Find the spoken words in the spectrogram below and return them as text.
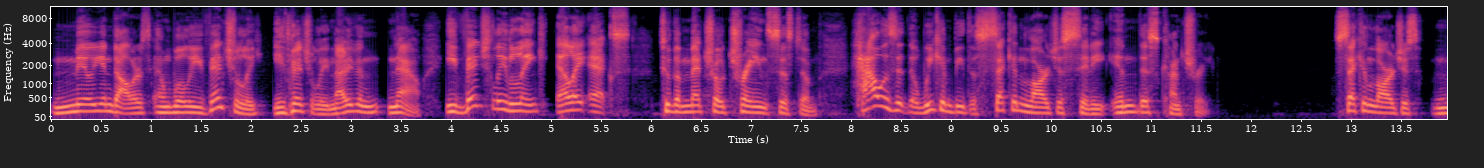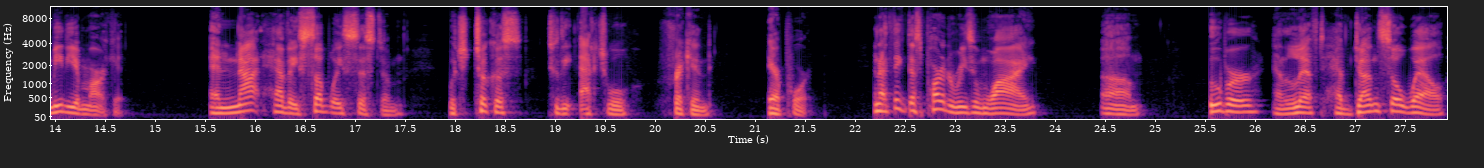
million dollars and will eventually, eventually, not even now, eventually link LAX to the metro train system. How is it that we can be the second largest city in this country, second largest media market, and not have a subway system which took us to the actual frickin' airport? And I think that's part of the reason why um, Uber and Lyft have done so well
